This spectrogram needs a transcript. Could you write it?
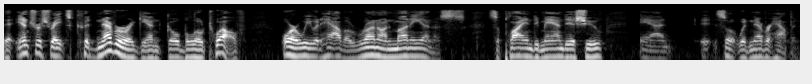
that interest rates could never again go below 12 or we would have a run on money and a supply and demand issue and so it would never happen.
